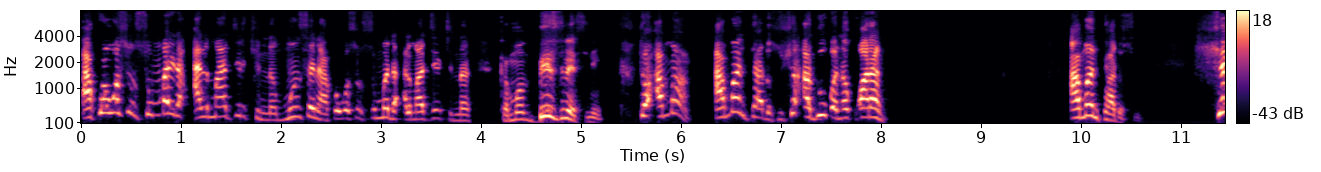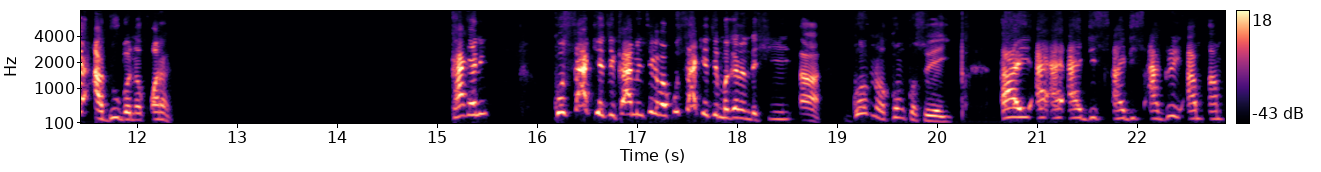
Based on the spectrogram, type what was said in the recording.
akwai wasu sun mai da almajircin nan mun sani akwai wasu sun mai da almajircin nan kamar business ne. To amma a manta da su shi a duba na kwaran a manta da su shi a duba na kwaran ka gani ku sake ji kamin ci gaba ku sake ji maganar da shi a governor Konkoso yayi I I I I, dis, I disagree. I'm I'm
